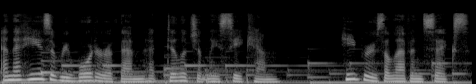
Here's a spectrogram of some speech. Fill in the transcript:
and that he is a rewarder of them that diligently seek him. Hebrews 11:6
